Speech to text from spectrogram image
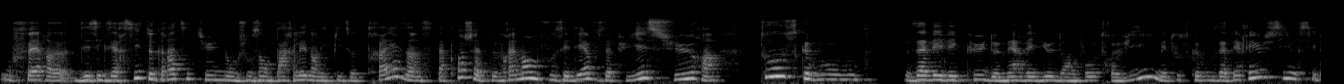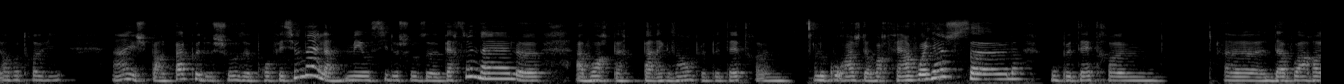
ou faire euh, des exercices de gratitude. Donc, je vous en parlais dans l'épisode 13. Cette approche, elle peut vraiment vous aider à vous appuyer sur tout ce que vous avez vécu de merveilleux dans votre vie, mais tout ce que vous avez réussi aussi dans votre vie. Hein, et je ne parle pas que de choses professionnelles, mais aussi de choses personnelles. Euh, avoir, par, exemple, peut-être euh, le courage d'avoir fait un voyage seul, ou peut-être euh, d'avoir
